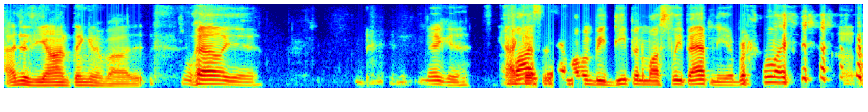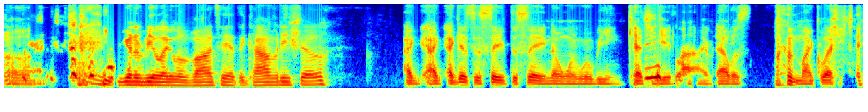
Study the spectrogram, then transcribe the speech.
I just yawn thinking about it. well, yeah. Nigga. I 5 guess a.m. I'm gonna be deep into my sleep apnea, bro. like uh, You're gonna be like Levante at the comedy show. I, I, I guess it's safe to say no one will be catching it live. That was my question.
